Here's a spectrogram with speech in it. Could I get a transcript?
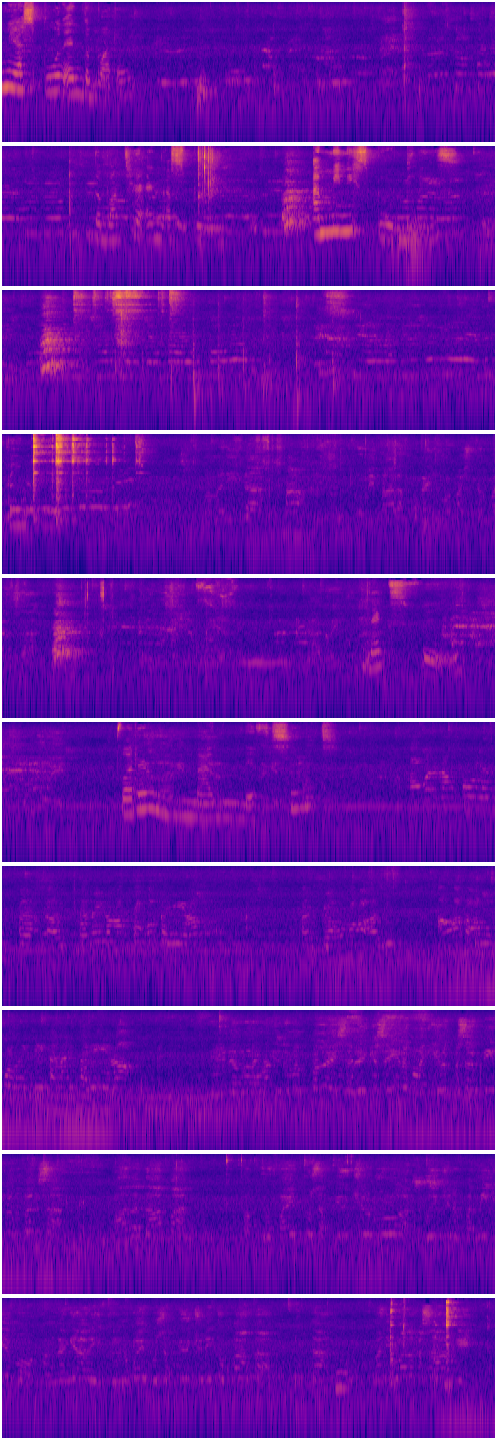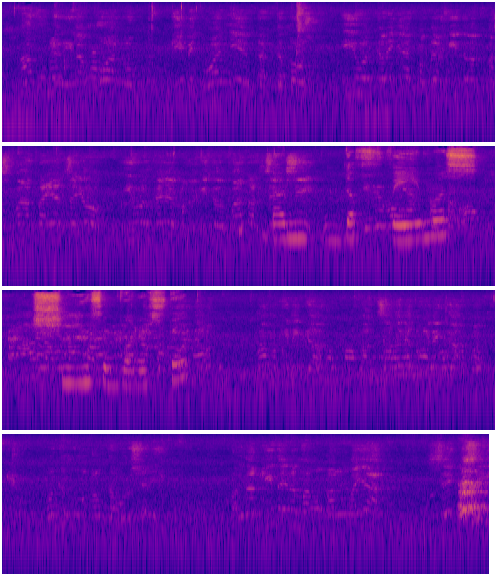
Give me a spoon in the butter. The butter and a spoon. A mini spoon, please. Thank you. Next food. Butter Magnificent. Okay lang po yan, sir. Kahit lang po ako sa hirap. Kahit Ang asawa ko hindi sanay sa Hindi naman, hindi naman pala. Eh. Sanay ka sa hirap. Naghirap pa sa bansa. Para dapat, pag-provide ko sa future mo at future ng pamilya mo, ang nangyari, ipinrovide ko sa future nitong bata na maniwala ka sa akin, ako ng ilang buwan give it one year at the most, iwan ka rin yan. Pag nakita ng mas bata yan sa'yo, iwan ka yan. um, the famous cheese butter steak. Sexy.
